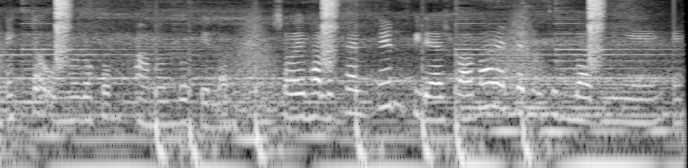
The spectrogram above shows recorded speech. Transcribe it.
অনেকটা অন্যরকম আনন্দ পেলাম। সবাই ভালো থাকবেন ফিরে আসব আবার একটা নতুন ব্লগ নিয়ে।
